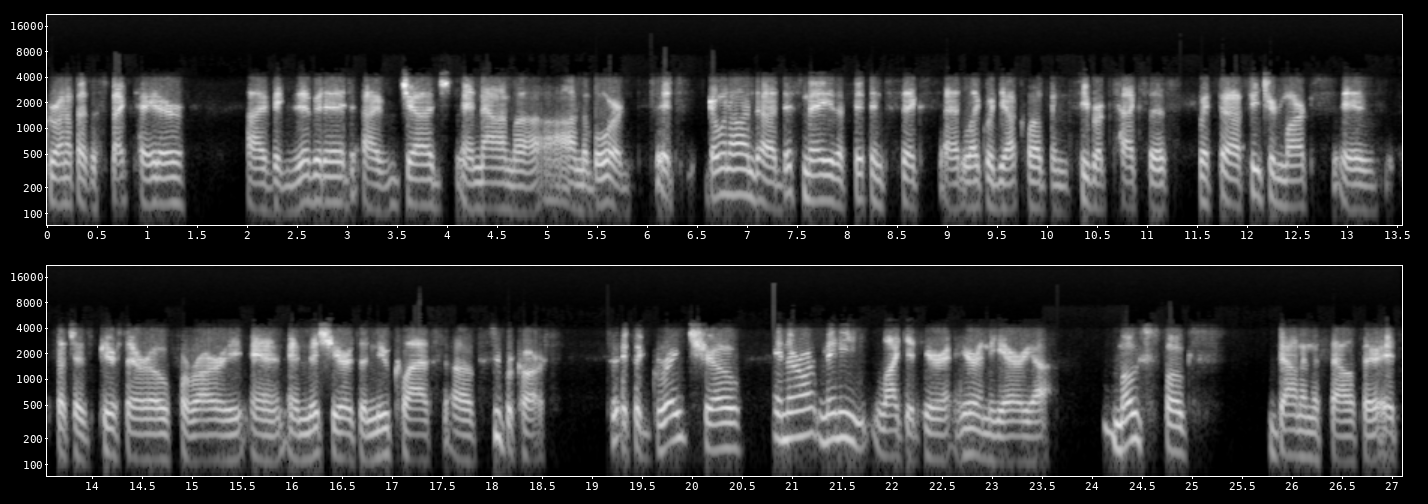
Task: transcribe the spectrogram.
grown up as a spectator I've exhibited, I've judged, and now I'm uh, on the board. It's going on uh, this May, the 5th and 6th at Lakewood Yacht Club in Seabrook, Texas, with uh, featured marks is such as Pierce Arrow, Ferrari, and, and this year it's a new class of supercars. So it's a great show, and there aren't many like it here here in the area. Most folks down in the south, it's,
